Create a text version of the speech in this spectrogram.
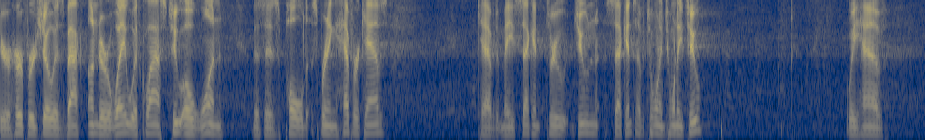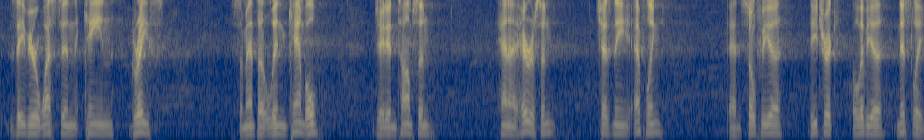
Your Hereford show is back underway with Class 201. This is polled spring heifer calves, calved May 2nd through June 2nd of 2022. We have Xavier Weston, Kane Grace, Samantha Lynn Campbell, Jaden Thompson, Hannah Harrison, Chesney Effling, and Sophia Dietrich Olivia Nisley.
